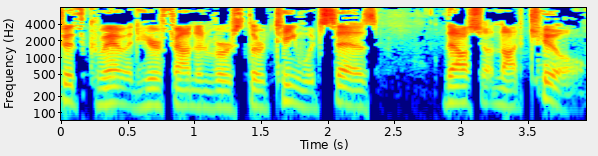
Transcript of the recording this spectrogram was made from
fifth commandment here found in verse 13, which says, Thou shalt not kill.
